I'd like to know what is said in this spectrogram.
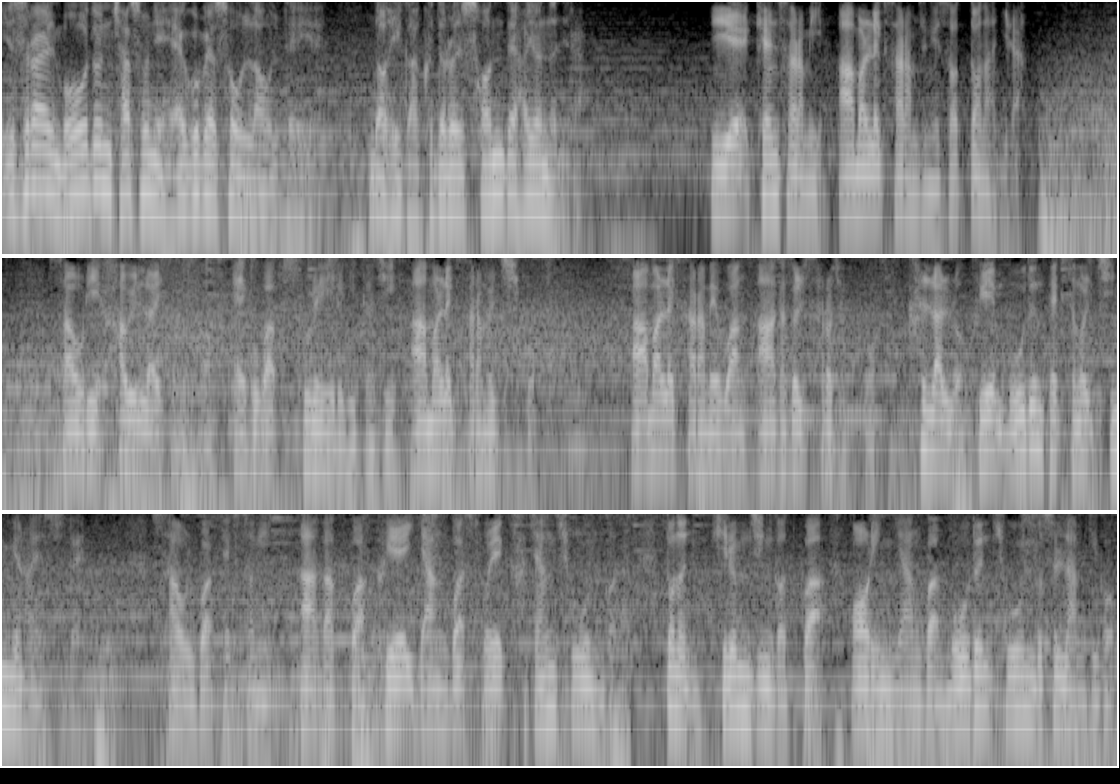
이스라엘 모든 자손이 애굽에서 올라올 때에 너희가 그들을 선대하였느니라. 이에 겐 사람이 아말렉 사람 중에서 떠나니라. 사울이 하윌라에서부터 애굽 앞 술에 이르기까지 아말렉 사람을 치고 아말렉 사람의 왕 아각을 사로잡고 칼날로 그의 모든 백성을 진멸하였으되 사울과 백성이 아각과 그의 양과 소의 가장 좋은 것 또는 기름진 것과 어린 양과 모든 좋은 것을 남기고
